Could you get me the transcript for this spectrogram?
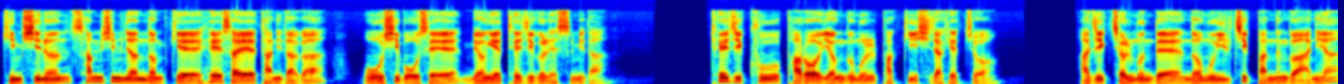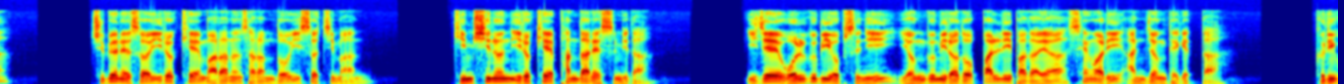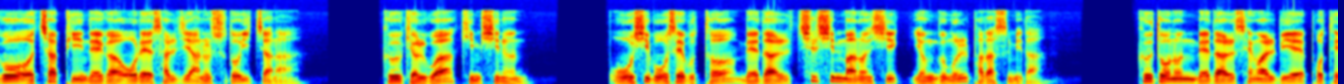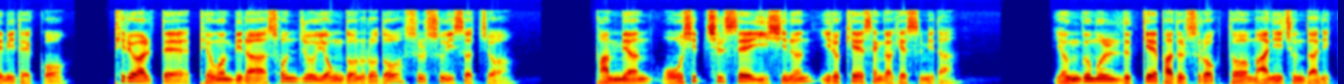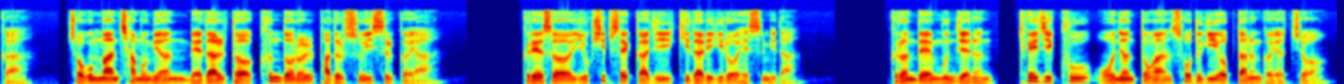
김 씨는 30년 넘게 회사에 다니다가 55세에 명예퇴직을 했습니다. 퇴직 후 바로 연금을 받기 시작했죠. 아직 젊은데 너무 일찍 받는 거 아니야? 주변에서 이렇게 말하는 사람도 있었지만 김 씨는 이렇게 판단했습니다. 이제 월급이 없으니 연금이라도 빨리 받아야 생활이 안정되겠다. 그리고 어차피 내가 오래 살지 않을 수도 있잖아. 그 결과 김 씨는 55세부터 매달 70만 원씩 연금을 받았습니다. 그 돈은 매달 생활비에 보탬이 됐고 필요할 때 병원비나 손주 용돈으로도 쓸 수 있었죠. 반면 57세 이 씨는 이렇게 생각했습니다. 연금을 늦게 받을수록 더 많이 준다니까. 조금만 참으면 매달 더 큰 돈을 받을 수 있을 거야. 그래서 60세까지 기다리기로 했습니다. 그런데 문제는 퇴직 후 5년 동안 소득이 없다는 거였죠.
